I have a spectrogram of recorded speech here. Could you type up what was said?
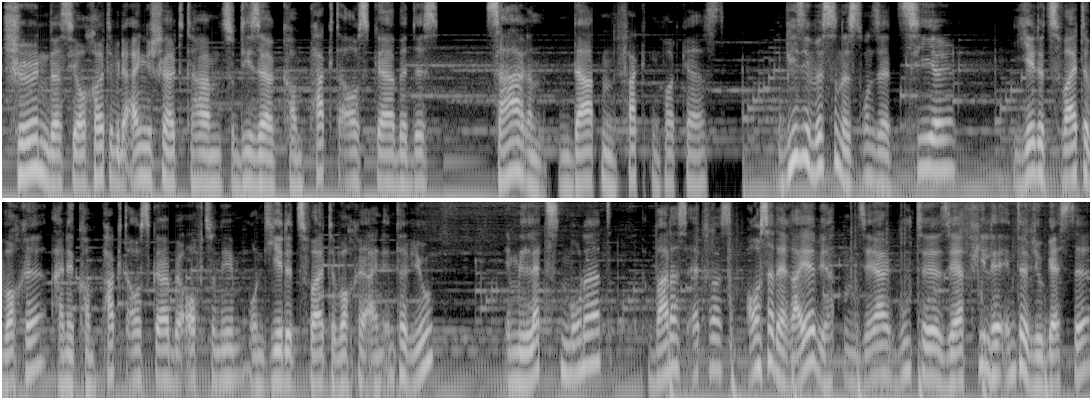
Schön, dass Sie auch heute wieder eingeschaltet haben zu dieser Kompaktausgabe des Zaren Daten Fakten Podcast. Wie Sie wissen, ist unser Ziel, jede zweite Woche eine Kompaktausgabe aufzunehmen und jede zweite Woche ein Interview. Im letzten Monat war das etwas außer der Reihe. Wir hatten sehr gute, sehr viele Interviewgäste,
